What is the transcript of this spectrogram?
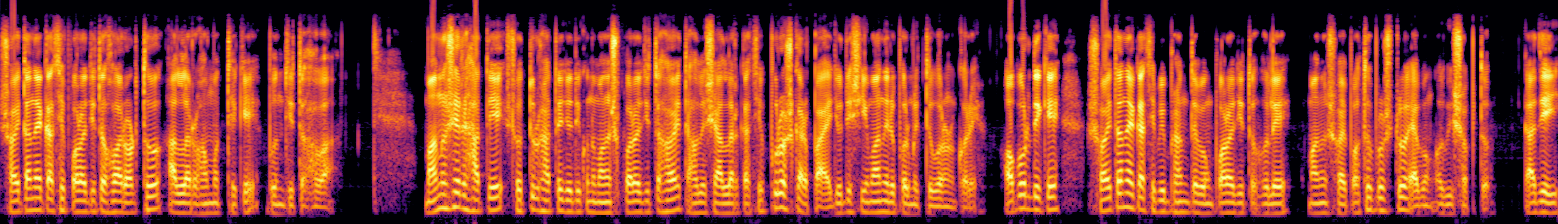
শয়তানের কাছে পরাজিত হওয়ার অর্থ আল্লাহ রহমত থেকে বঞ্চিত হওয়া। মানুষের হাতে, শত্রুর হাতে যদি কোনো মানুষ পরাজিত হয়, তাহলে সে আল্লাহর কাছে পুরস্কার পায় যদি সে ইমানের উপর মৃত্যুবরণ করে। অপরদিকে, শয়তানের কাছে বিভ্রান্ত এবং পরাজিত হলে মানুষ হয় পথভ্রষ্ট এবং অভিশপ্ত। কাজেই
